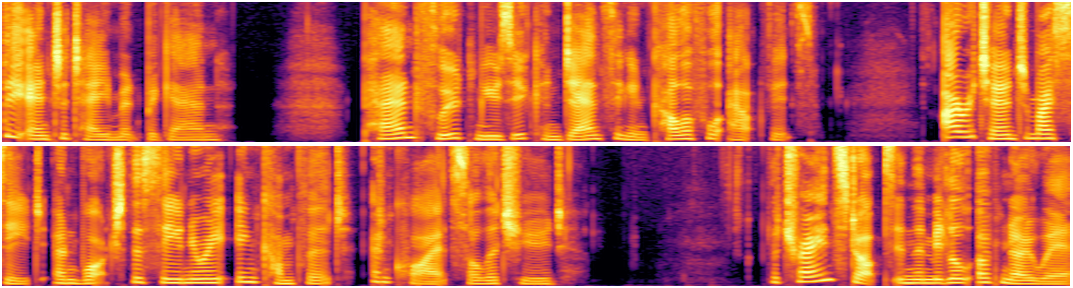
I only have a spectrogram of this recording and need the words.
the entertainment began. Pan flute music and dancing in colourful outfits. I returned to my seat and watched the scenery in comfort and quiet solitude. The train stops in the middle of nowhere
